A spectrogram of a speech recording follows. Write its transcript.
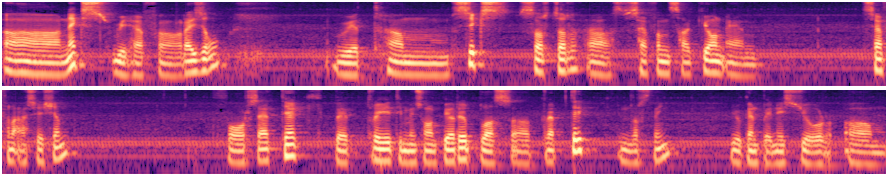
uh, next we have uh, with um, 6 Searcher, uh, 7 Tachyon and 7 Ascension for set deck play 3 dimensional barrier plus uh, trap trick interesting you can banish your um,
